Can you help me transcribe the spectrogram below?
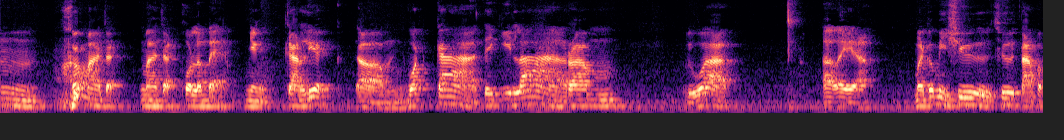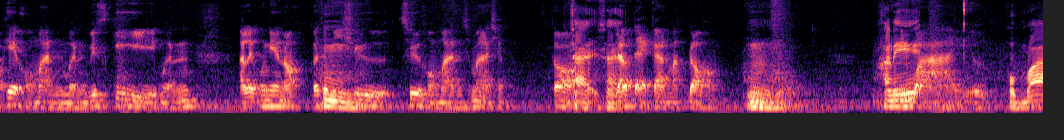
อืมก็มาจากมาจากคนละแบบอย่างการเรียกวอดก้าเตกิล่ารัมหรือว่าอะไรอะ มันก็มีชื่อชื่อตามประเภทของมันเหมือนวิสกี้เหมือนอะไรพวกเนี้ยเนาะก็จะมีอืมชื่อชื่อของมันใช่ไหมใช่ก็ใช่ใช่แล้วแต่การหมักดอง อืมคราวมีนี้วายเออผมว่า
